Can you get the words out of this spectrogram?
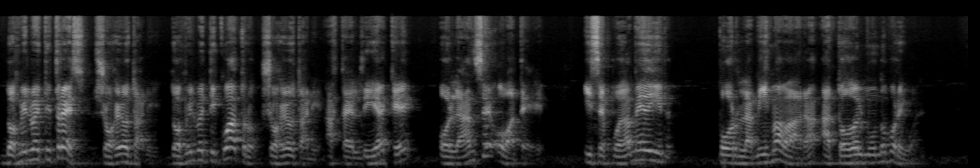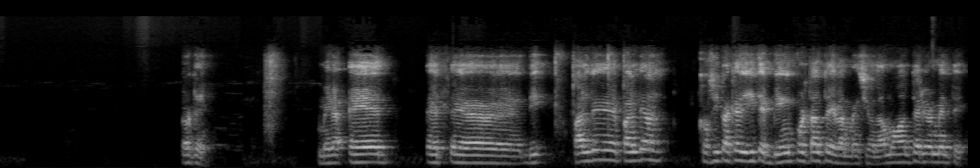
2023, Shohei Otani. 2024, Shohei Otani. Hasta el día que o lance o batee. Y se pueda medir por la misma vara a todo el mundo por igual. Ok. Mira, eh, este, par, de, par de cositas que dijiste bien importantes que las mencionamos anteriormente.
